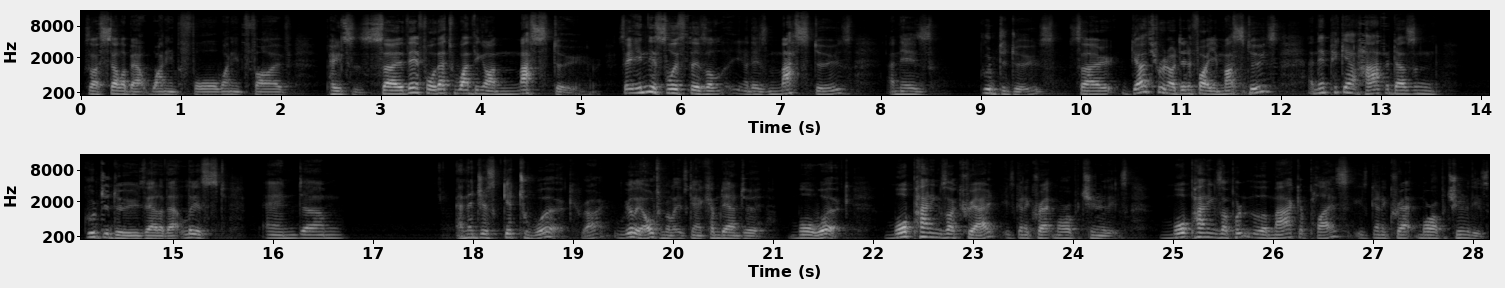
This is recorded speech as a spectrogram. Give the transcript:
Because I sell about one in four, one in five pieces. So therefore, that's one thing I must do. So in this list, there's a you know there's must dos and there's good to dos. So go through and identify your must dos, and then pick out half a dozen good to dos out of that list, and um, and then just get to work. Right? Really, ultimately, it's going to come down to more work. More paintings I create is going to create more opportunities. More paintings I put into the marketplace is going to create more opportunities.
